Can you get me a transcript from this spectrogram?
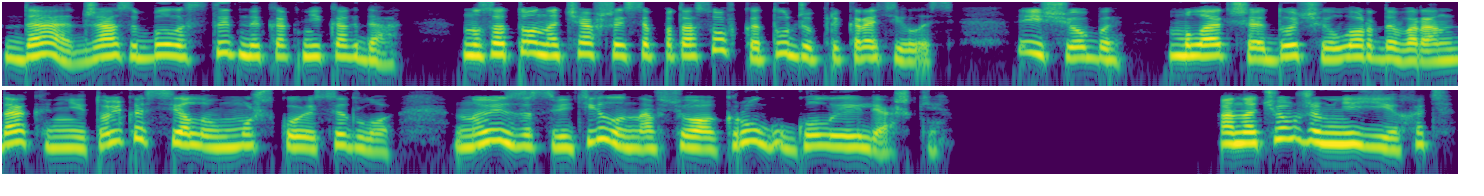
Да, джазу было стыдно как никогда, но зато начавшаяся потасовка тут же прекратилась. Еще бы, младшая дочь лорда Варандак не только села в мужское седло, но и засветила на всю округу голые ляжки. «А на чем же мне ехать?»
